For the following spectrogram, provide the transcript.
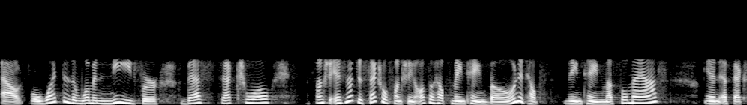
out for what does a woman need for best sexual function. It's not just sexual functioning; it also helps maintain bone. It helps maintain muscle mass and affects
